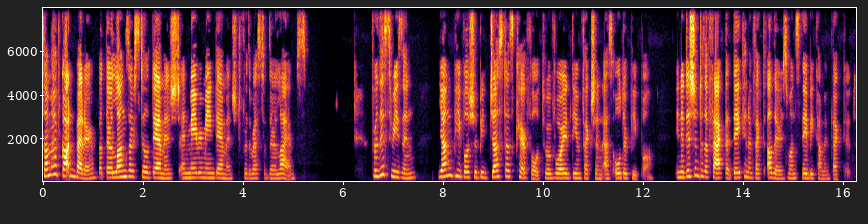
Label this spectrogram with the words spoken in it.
Some have gotten better, but their lungs are still damaged and may remain damaged for the rest of their lives. For this reason, young people should be just as careful to avoid the infection as older people, in addition to the fact that they can infect others once they become infected.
